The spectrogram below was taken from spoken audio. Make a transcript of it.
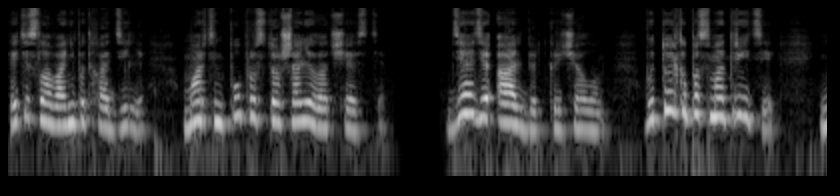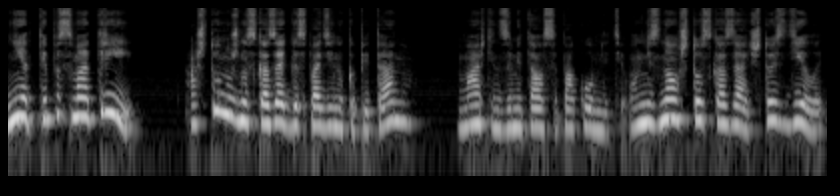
Эти слова не подходили. Мартин попросту ошалел от счастья. «Дядя Альберт!» — кричал он. «Вы только посмотрите! Нет, ты посмотри!» «А что нужно сказать господину капитану?» Мартин заметался по комнате. Он не знал, что сказать, что сделать.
